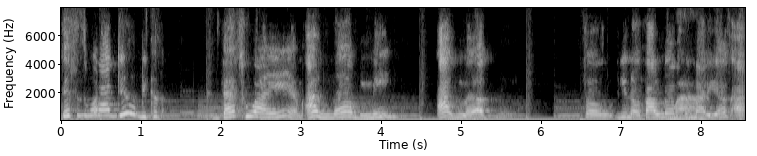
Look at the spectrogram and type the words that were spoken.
this is what i do because that's who I am. I love me. I love me. So, you know, if I love wow. somebody else, I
